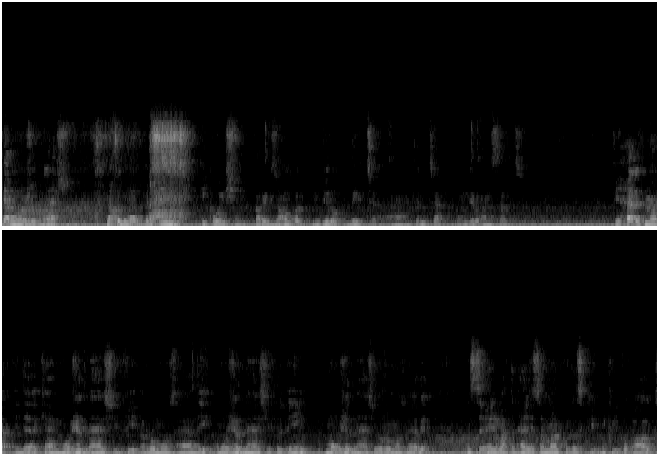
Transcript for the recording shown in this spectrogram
كان ما وجدناش نخدمه بالإنك equation. For example نديرو دلتا دلتا ونديرو insert في حالة ما إذا كان موجدناهاش في الرموز هذه وموجدناهاش في ال ink وموجدناهاش في الرموز هذه نستعين بواحد الحاجة يسمى code ASCII نكليكو Alt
